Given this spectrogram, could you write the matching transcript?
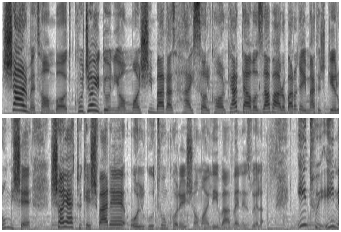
شرمتان باد کجای دنیا ماشین بعد از 8 سال کار کرد 12 برابر قیمتش گرون میشه. شاید تو کشور الگوتون کره شمالی و ونزوئلا. این تو این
